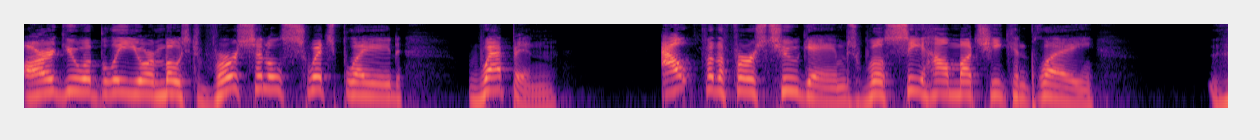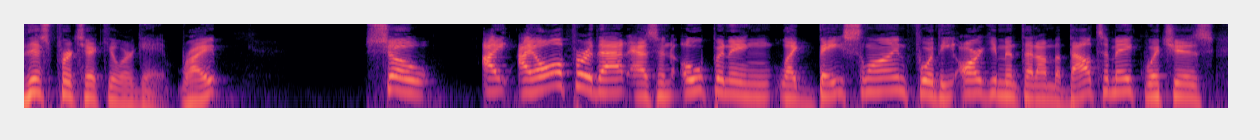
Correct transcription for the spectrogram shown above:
arguably your most versatile switchblade weapon, out for the first two games. We'll see how much he can play this particular game, right? So I, I offer that as an opening like baseline for the argument that I'm about to make, which is –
